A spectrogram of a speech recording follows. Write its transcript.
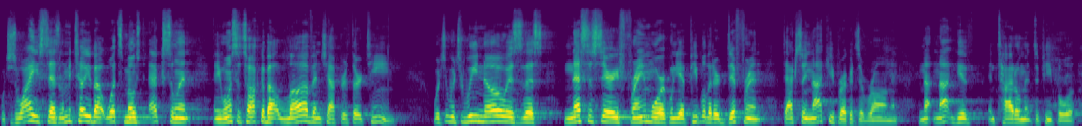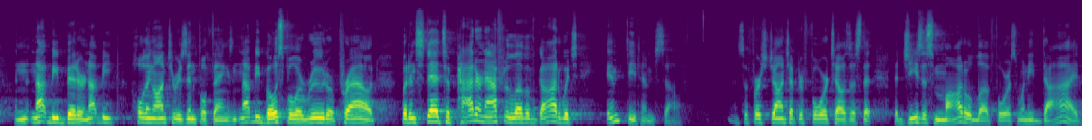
Which is why he says, Let me tell you about what's most excellent. And he wants to talk about love in chapter 13, which, which we know is this necessary framework when you have people that are different to actually not keep records of wrong and not, not give entitlement to people and not be bitter, not be holding on to resentful things, not be boastful or rude or proud, but instead to pattern after the love of God, which emptied himself. And so 1 John chapter 4 tells us that, that Jesus modeled love for us when he died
